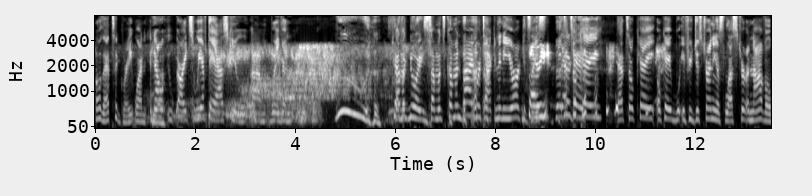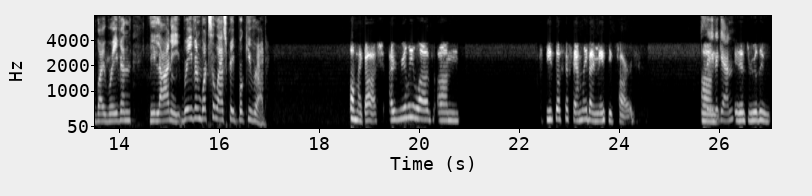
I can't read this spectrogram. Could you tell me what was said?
Oh, that's a great one. Now, all right, so we have to ask you, um, Raven. Woo! Traffic noise. Someone's coming by. We're talking to New York. It's Sorry. nice. That's, That's okay. okay. That's okay. Okay, if you're just joining us, Luster, a novel by Raven Leilani. Raven, what's the last great book you read? Oh my gosh, I really love um, These Ghosts Are Family by Maisy Card. Say it Um, again. It is really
